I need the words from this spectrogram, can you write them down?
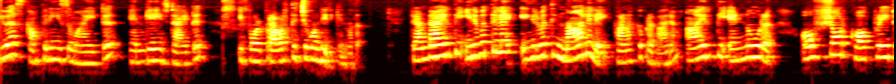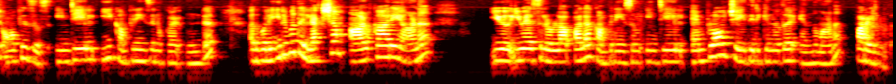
യു എസ് കമ്പനീസുമായിട്ട് എൻഗേജ്ഡ് ആയിട്ട് ഇപ്പോൾ പ്രവർത്തിച്ചു കൊണ്ടിരിക്കുന്നത് രണ്ടായിരത്തി ഇരുപത്തിലെ ഇരുപത്തിനാലിലെ കണക്ക് പ്രകാരം ആയിരത്തി എണ്ണൂറ് ഓഫ് ഷോർ കോർപ്പറേറ്റ് ഓഫീസസ് ഇന്ത്യയിൽ ഈ കമ്പനീസിനൊക്കെ ഉണ്ട്. അതുപോലെ ഇരുപത് ലക്ഷം ആൾക്കാരെയാണ് യു യു എസിലുള്ള പല കമ്പനീസും ഇന്ത്യയിൽ എംപ്ലോയ് ചെയ്തിരിക്കുന്നത് എന്നുമാണ് പറയുന്നത്.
